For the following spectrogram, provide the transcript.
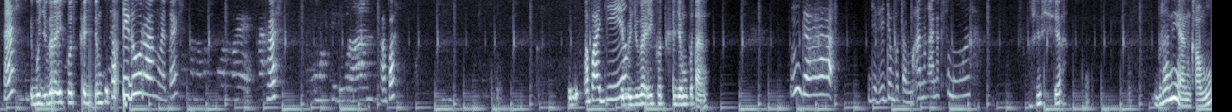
Hah? Ibu juga ikut ke jemputan. sok tiduran we teh hah apa Ibu- apa Jil Ibu juga ikut ke jemputan. enggak jadi jemputan mah anak-anak semua Terus ya. Beranian kamu.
